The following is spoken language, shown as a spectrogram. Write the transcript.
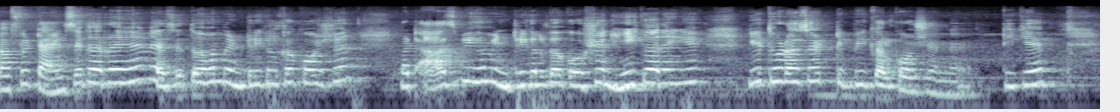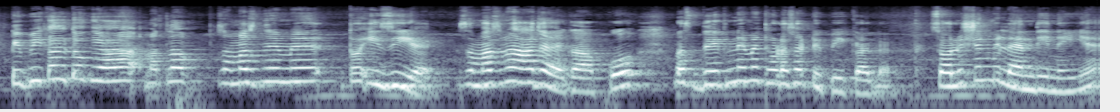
काफ़ी टाइम से कर रहे हैं, वैसे तो हम इंट्रीगल का क्वेश्चन बट आज भी हम इंट्रीगल का क्वेश्चन ही करेंगे। ये थोड़ा सा टिपिकल क्वेश्चन है, ठीक है? टिपिकल तो क्या मतलब समझने में तो ईजी है। समझ में आ जाएगा आपको, बस देखने में थोड़ा सा टिपिकल है। सॉल्यूशन भी लेंदी नहीं है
